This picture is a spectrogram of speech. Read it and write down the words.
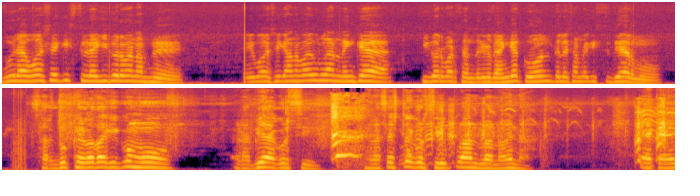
বুড়া বয়সে কিস্তিটা কি করবেন আপনি? এই বয়সে কেন ভাই উলান নাকি? কি করবার চান ব্যাংকে কোন? তাহলে সামনে কিস্তি দিয়ে স্যার দুঃখের কথা কি কমু? এটা বিয়া করছি। এটা চেষ্টা করছি হয় না। একাই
